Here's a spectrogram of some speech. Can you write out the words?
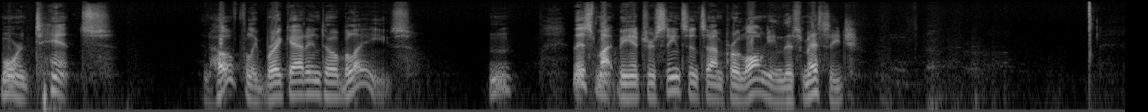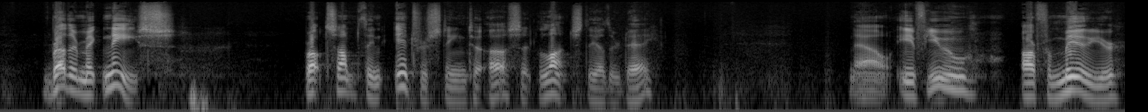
more intense and hopefully break out into a blaze. Hmm? This might be interesting since I'm prolonging this message. Brother McNeese brought something interesting to us at lunch the other day. Now, if you are familiar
